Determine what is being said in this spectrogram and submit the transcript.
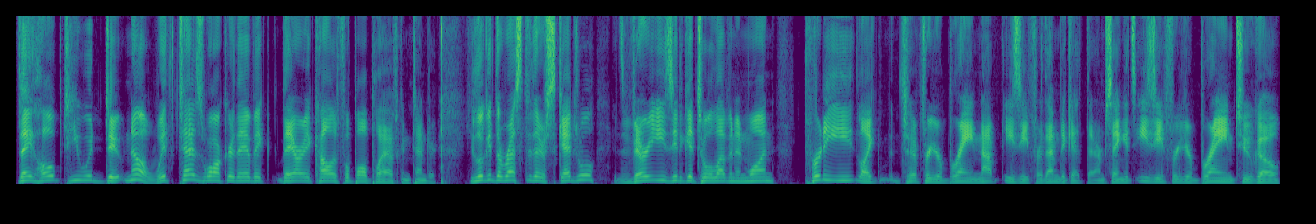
they hoped he would do. No, with Tez Walker, they have a, they are a college football playoff contender. You look at the rest of their schedule; it's very easy to get to eleven and one. Pretty like to, for your brain, not easy for them to get there. I'm saying it's easy for your brain to go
